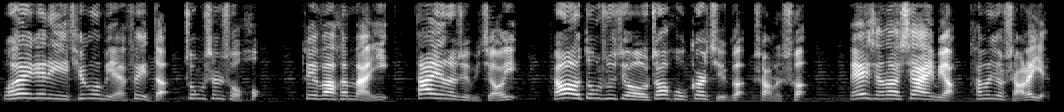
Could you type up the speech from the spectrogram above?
我会给你提供免费的终身售后。对方很满意，答应了这笔交易。然后东叔就招呼哥几个上了车，没想到下一秒他们就傻了眼，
